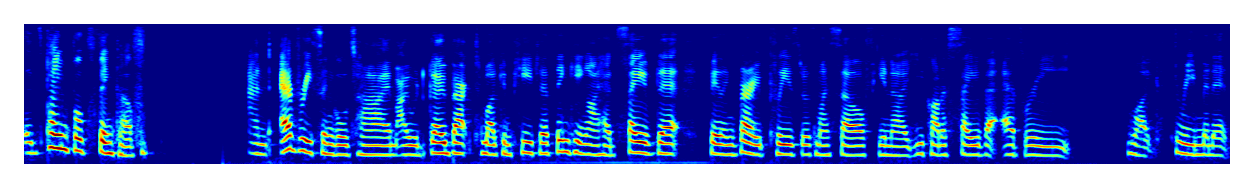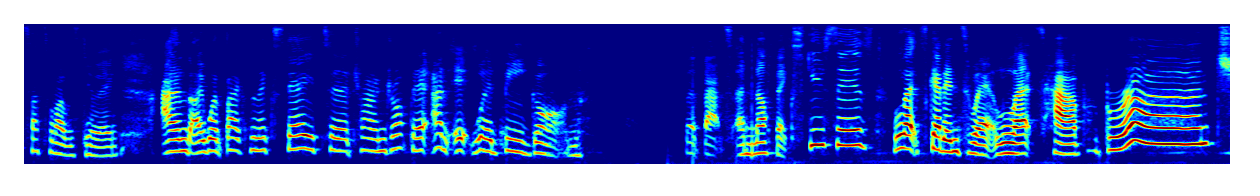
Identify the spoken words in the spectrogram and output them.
it's painful to think of. And every single time I would go back to my computer thinking I had saved it, feeling very pleased with myself. You know, you got to save it every like three minutes. That's what I was doing. And I went back the next day to try and drop it, and it would be gone. But that's enough excuses. Let's get into it. Let's have brunch.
